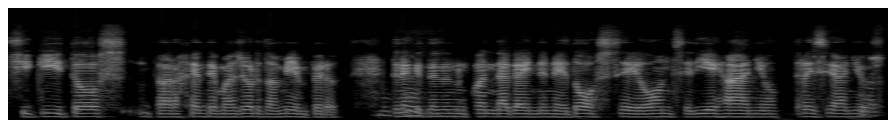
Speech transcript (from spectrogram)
chiquitos, para gente mayor también, pero tenés que tener en cuenta que hay nene 12, 11, 10 años, 13 años.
